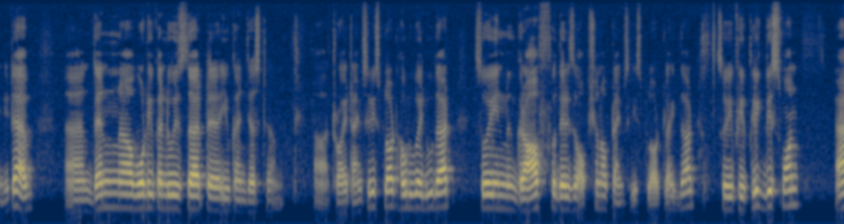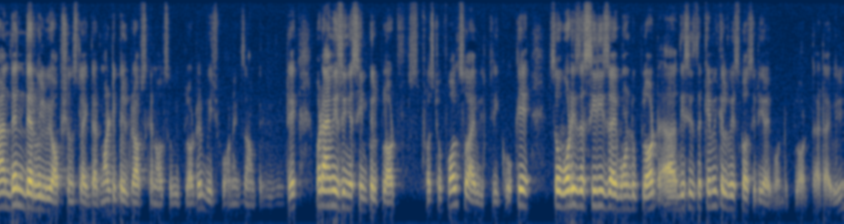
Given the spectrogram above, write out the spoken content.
Minitab and then uh, what you can do is that uh, you can just um, uh, a time series plot. How do I do that? So, in graph there is an option of time series plot like that. So, if you click this one and then there will be options like that multiple graphs can also be plotted which one example we will take, but I am using a simple plot first of all. So, I will click ok. So, what is the series I want to plot uh, this is the chemical viscosity I want to plot that I will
